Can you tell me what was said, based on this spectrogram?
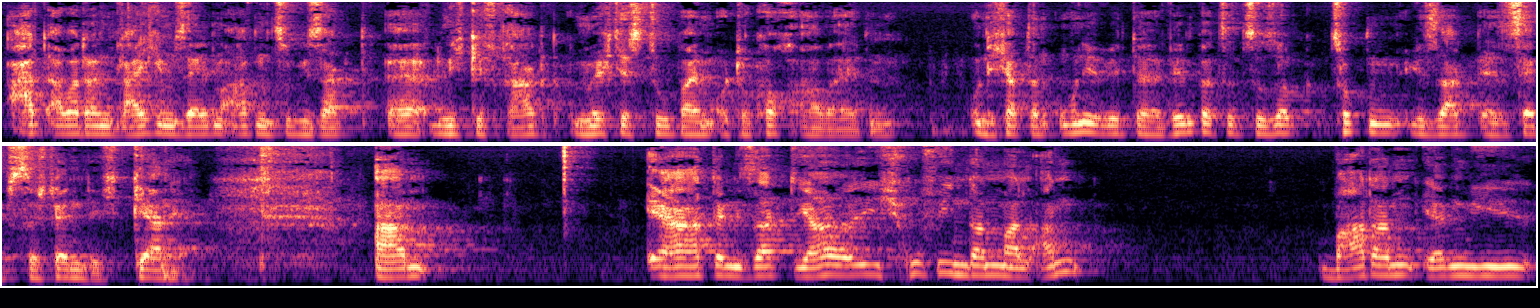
Hat aber dann gleich im selben Atemzug gesagt, äh, mich gefragt, möchtest du beim Otto Koch arbeiten? Und ich habe dann ohne mit der Wimper zu zucken gesagt, äh, selbstverständlich, gerne. Ähm, er hat dann gesagt, ja, ich rufe ihn dann mal an. War dann irgendwie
